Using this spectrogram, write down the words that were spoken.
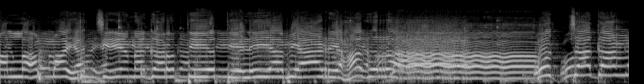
ಮಲ್ಲಮ್ಮ ಹೆಚ್ಚಿನ ಗರ್ತಿ ತಿಳಿಯಬ್ಯಾಡ್ರಿ ಹಗರ. ಹುಚ್ಚ ಗಂಡ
